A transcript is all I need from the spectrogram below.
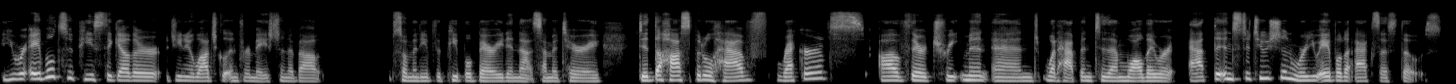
You were able to piece together genealogical information about so many of the people buried in that cemetery. Did the hospital have records of their treatment and what happened to them while they were at the institution? Were you able to access those?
